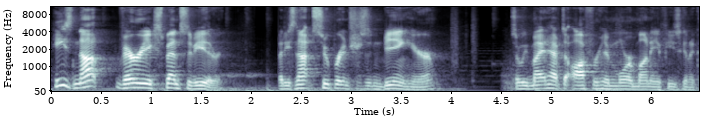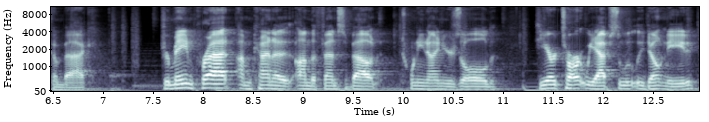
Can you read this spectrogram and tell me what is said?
He's not very expensive either, but he's not super interested in being here. So we might have to offer him more money if he's going to come back. Germaine Pratt, I'm kind of on the fence about, 29 years old. Teair Tart, we absolutely don't need.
